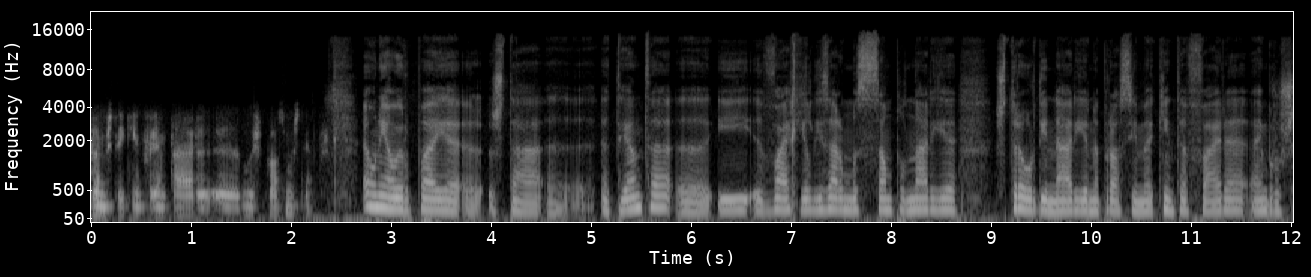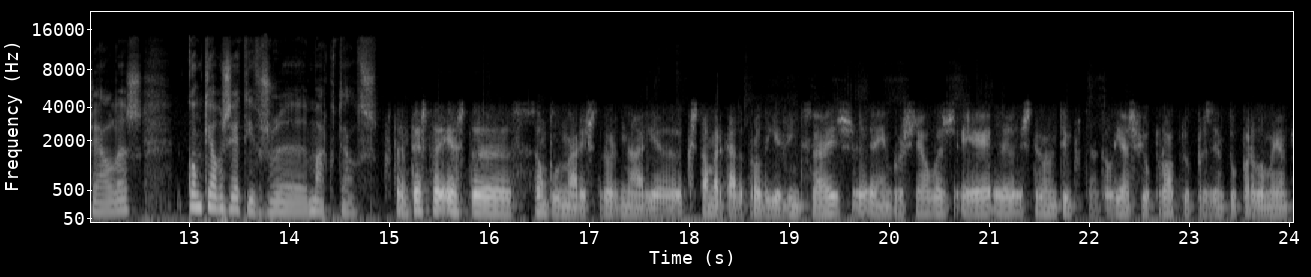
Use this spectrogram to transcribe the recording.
vamos ter que enfrentar eh, nos próximos tempos. A União Europeia está atenta e vai realizar uma sessão plenária extraordinária na próxima quinta-feira em Bruxelas. Com que objetivos, Marco Teles? Portanto, esta, esta sessão plenária extraordinária que está marcada para o dia 26 em Bruxelas é extremamente importante. Aliás, foi o próprio Presidente do Parlamento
